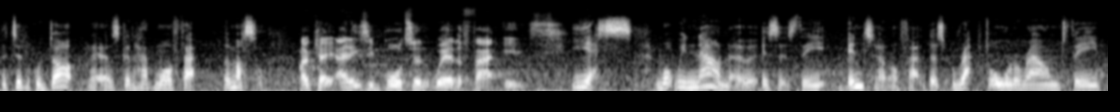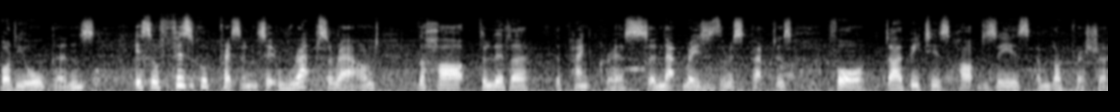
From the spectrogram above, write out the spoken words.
the typical dart player is going to have more fat than muscle. Okay, and it's important where the fat is. Yes. What we now know is it's the internal fat that's wrapped all around the body organs. It's a physical presence. It wraps around the heart, the liver, the pancreas, and that raises the risk factors for diabetes, heart disease, and blood pressure.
